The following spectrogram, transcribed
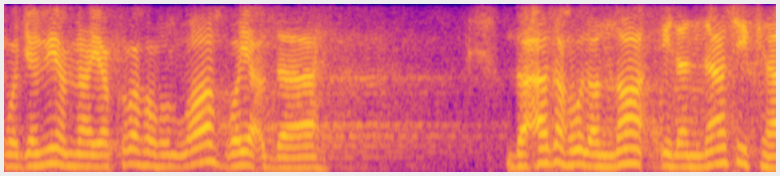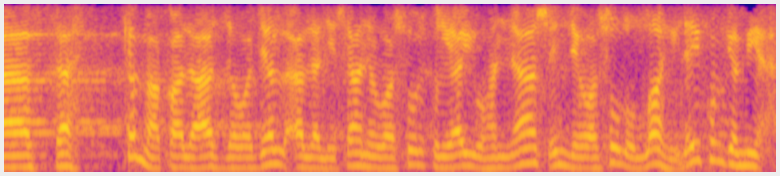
وجميع ما يكرهه الله ويأباه. بعثه إلى الناس كافة كما قال عز وجل على لسان الرسول قل يا أيها الناس إني رسول الله إليكم جميعا.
